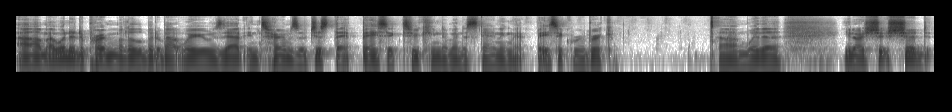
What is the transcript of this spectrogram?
Um, I wanted to probe him a little bit about where he was at in terms of just that basic two kingdom understanding, that basic rubric. Um, whether you know should should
